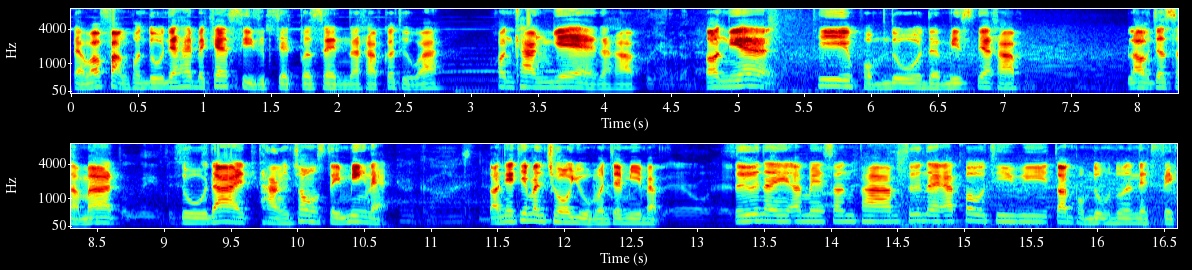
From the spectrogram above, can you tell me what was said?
แต่ว่าฝั่งคนดูเนี่ยให้ไปแค่ 47%นะครับ ก็ถือว่าค่อนข้างแย่นะครับ ตอนเนี้ยที่ผมดู The Mist เนี่ยครับ เราจะสามารถ ดูได้ทางช่องสตรีมมิ่งแหละ ตอนนี้ที่มันโชว์อยู่มันจะมีแบบซื้อใน Amazon Prime ซื้อใน Apple TV ตอนผมดูผมดูใน Netflix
